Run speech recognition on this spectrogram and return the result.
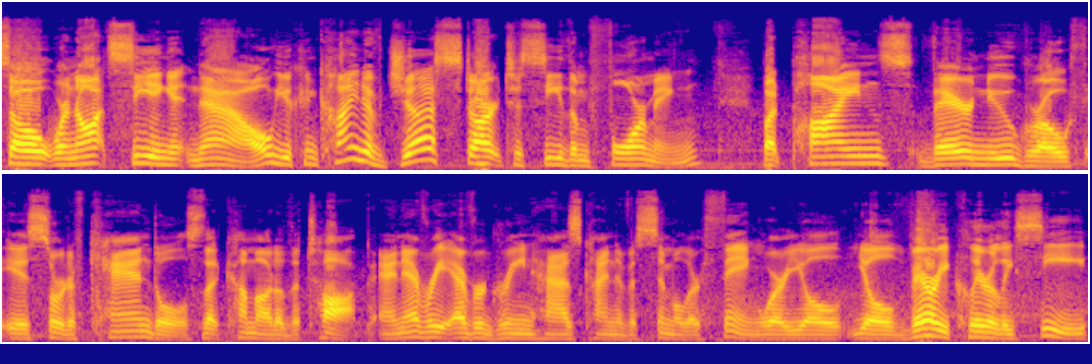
So we're not seeing it now. You can kind of just start to see them forming. But pines, their new growth is sort of candles that come out of the top. And every evergreen has kind of a similar thing where you'll, you'll very clearly see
